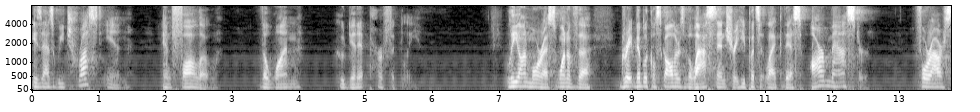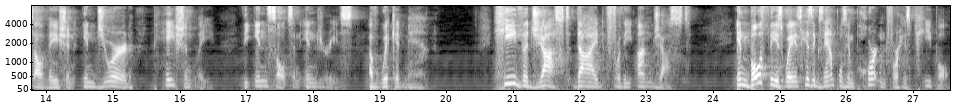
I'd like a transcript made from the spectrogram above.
is as we trust in and follow the one who did it perfectly. Leon Morris, one of the great biblical scholars of the last century, he puts it like this Our master, for our salvation, endured patiently the insults and injuries of wicked man. He, the just, died for the unjust. In both these ways, his example is important for his people.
